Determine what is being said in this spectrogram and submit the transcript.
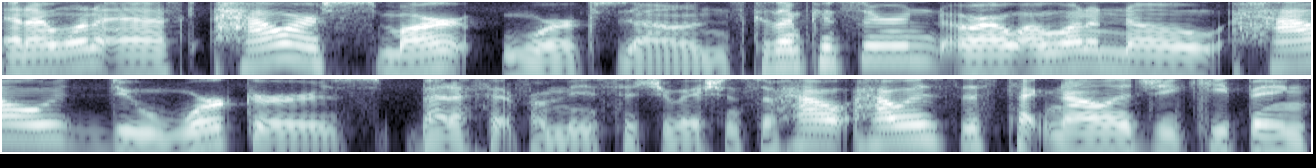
And I want to ask, how are smart work zones? Because I'm concerned, or I, want to know, how do workers benefit from these situations? So, how, how is this technology keeping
